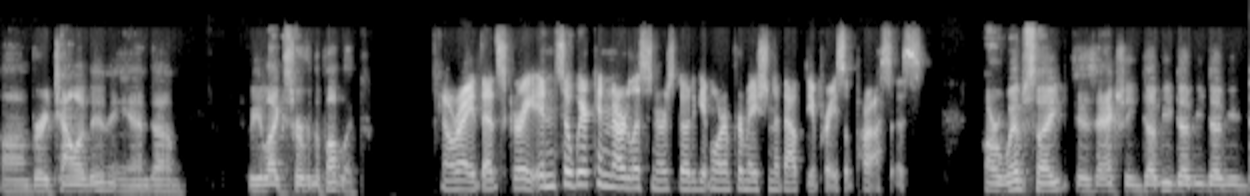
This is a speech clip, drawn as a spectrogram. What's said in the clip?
um, very talented, and um, we like serving the public. All right, that's great. And so, where can our listeners go to get more information about the appraisal process? Our website is actually www.joco,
